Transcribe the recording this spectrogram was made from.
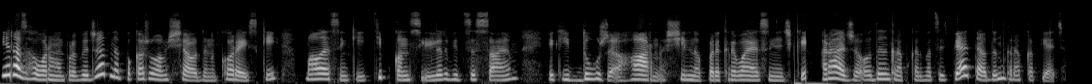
І раз говоримо про бюджетне, покажу вам ще один корейський малесенький тіп-консілер від Sime, який дуже гарно щільно перекриває синячки. Раджу 1.25 та 1.5.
